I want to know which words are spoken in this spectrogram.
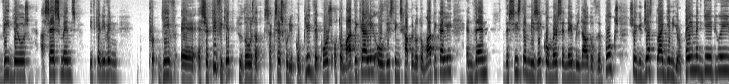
videos, assessments. It can even give a, a, certificate to those that successfully complete the course automatically. All these things happen automatically, and then the system is e-commerce enabled out of the box. So you just plug in your payment gateway,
